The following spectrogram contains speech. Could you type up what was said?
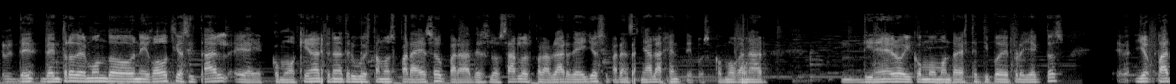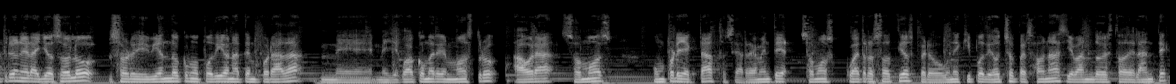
dentro del mundo negocios y tal, eh, como aquí en Alternative estamos para eso, para desglosarlos, para hablar de ellos y para enseñar a la gente pues cómo ganar dinero y cómo montar este tipo de proyectos. Yo, Patreon era yo solo, sobreviviendo como podía una temporada, me, llegó a comer el monstruo. Ahora somos un proyectazo, o sea, realmente somos cuatro socios, pero un equipo de ocho personas llevando esto adelante.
